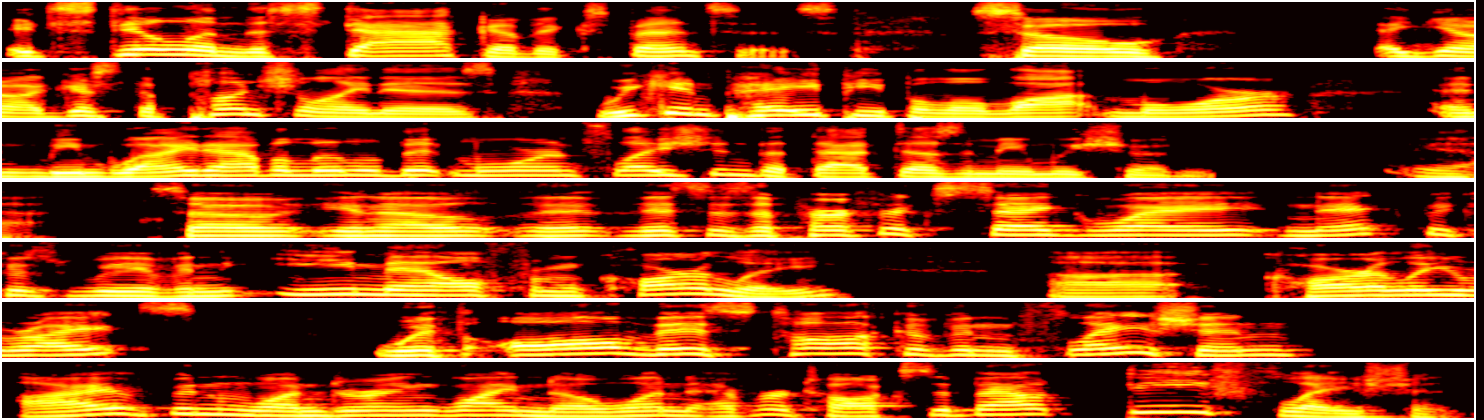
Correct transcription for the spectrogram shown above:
It's still in the stack of expenses. So, uh, you know, I guess the punchline is we can pay people a lot more and we might have a little bit more inflation, but that doesn't mean we shouldn't. Yeah. So, you know, this is a perfect segue, Nick, because we have an email from Carly. Uh, Carly writes With all this talk of inflation, I've been wondering why no one ever talks about deflation.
